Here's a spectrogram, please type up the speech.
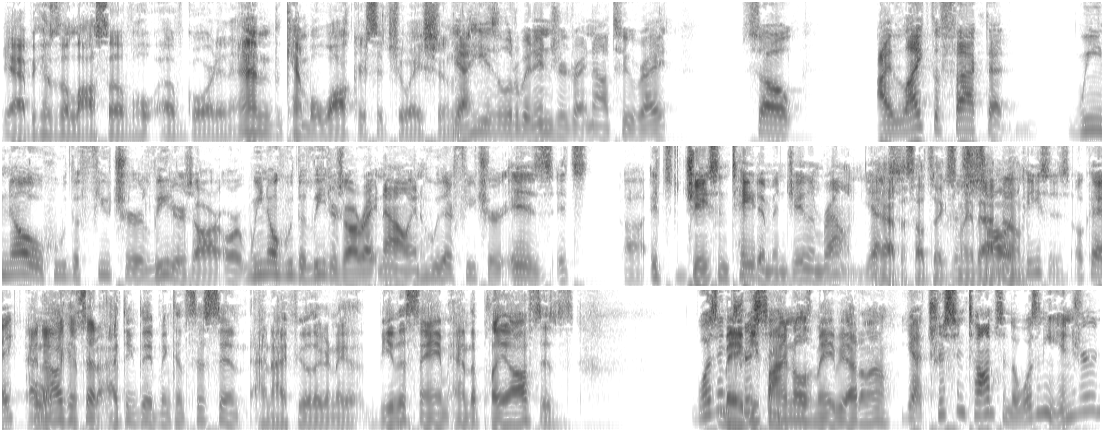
Yeah, because of the loss of of Gordon and the Kemba Walker situation. Yeah, he's a little bit injured right now too, right? So I like the fact that we know who the future leaders are, or we know who the leaders are right now, and who their future is. It's uh, it's Jayson Tatum and Jaylen Brown. Yes, Yeah, the Celtics made that solid known. pieces. Okay, And cool. like I said, I think they've been consistent, and I feel they're going to be the same. And the playoffs is wasn't maybe Tristan, finals, maybe I don't know. Yeah, Tristan Thompson though wasn't he injured?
